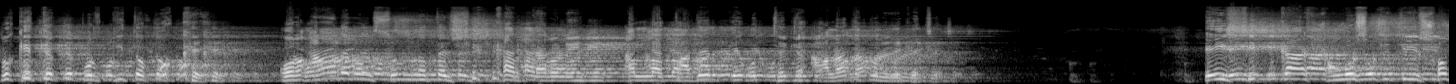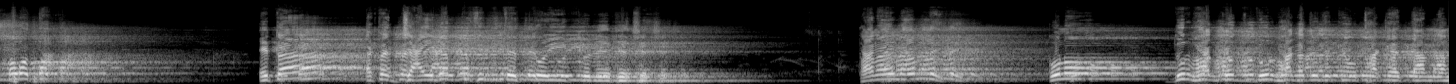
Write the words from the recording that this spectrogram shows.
প্রকৃত প্রকৃত পক্ষে কোরআন এবং সুন্নতের শিক্ষার কারণে আল্লাহ তাদেরকে ওর থেকে আলাদা করে রেখেছে। এই শিক্ষা, সংস্কৃতি, সভ্যতা, এটা একটা জায়গা পৃথিবীতে তৈরি করে রেখেছে। থানায় নাম নেই। কোনো দুর্ভাগ্য দুর্ভাগ্য যদি কেউ থাকে, তার নাম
